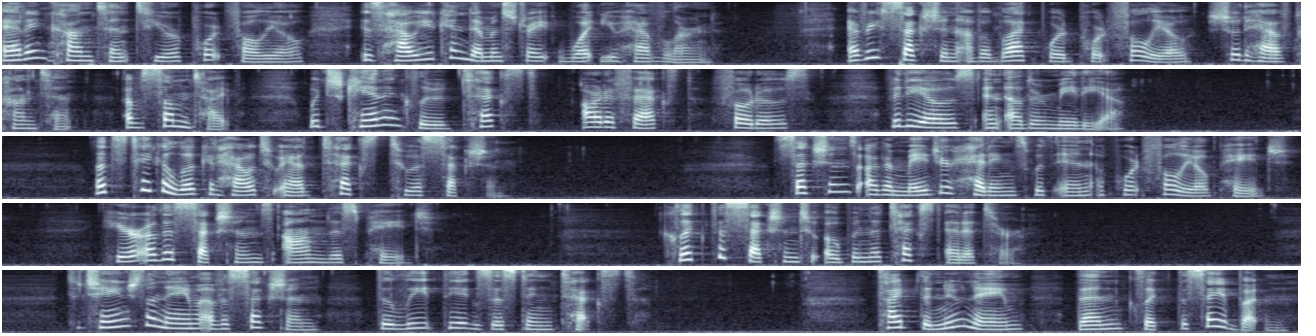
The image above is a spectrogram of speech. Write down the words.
Adding content to your portfolio is how you can demonstrate what you have learned. Every section of a Blackboard portfolio should have content of some type, which can include text, artifacts, photos, videos, and other media. Let's take a look at how to add text to a section. Sections are the major headings within a portfolio page. Here are the sections on this page. Click the section to open the text editor. To change the name of a section, delete the existing text. Type the new name, then click the Save button.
